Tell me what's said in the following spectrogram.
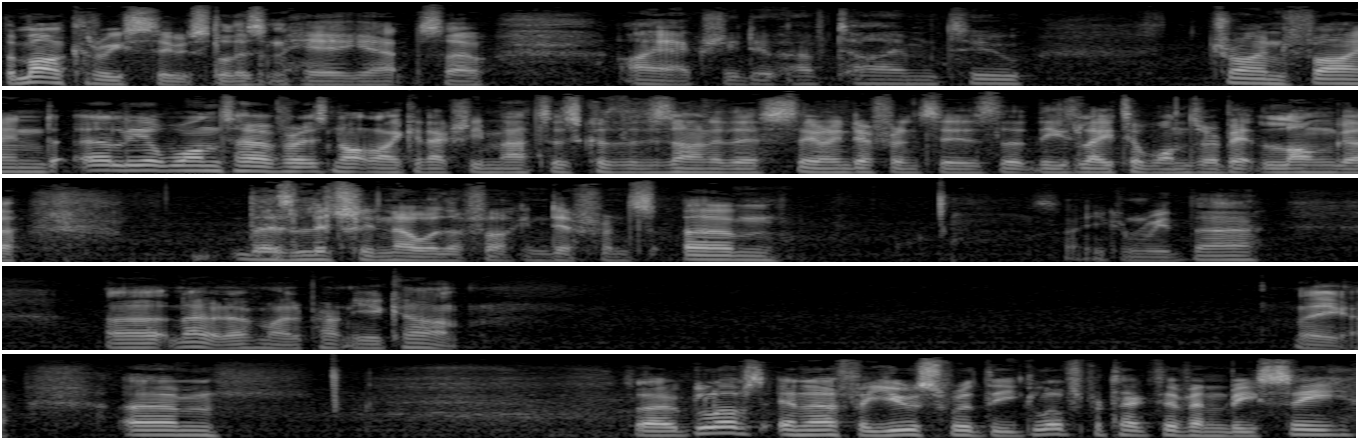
the Mark III suit still isn't here yet. So I actually do have time to try and find earlier ones. However, it's not like it actually matters because the design of this. The only difference is that these later ones are a bit longer. There's literally no other fucking difference. Um, so you can read there. Uh, no, never mind. Apparently you can't. There you go. Um, so gloves inner for use with the Gloves Protective NBC.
